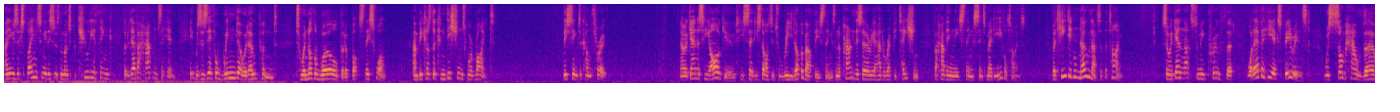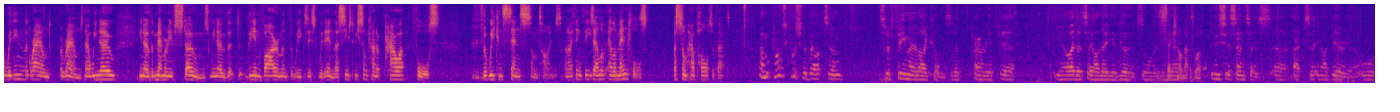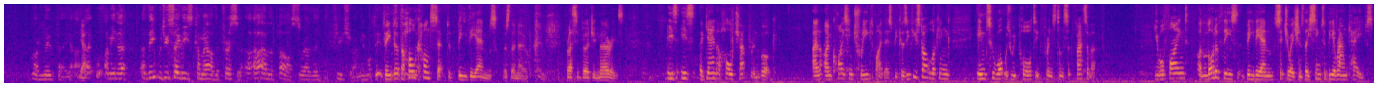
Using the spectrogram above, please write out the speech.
and he was explaining to me this was the most peculiar thing that had ever happened to him. It was as if a window had opened to another world that abuts this one and because the conditions were right they seemed to come through now, again, as he argued, he said he started to read up about these things, and apparently this area had a reputation for having these things since medieval times. But he didn't know that at the time. So, again, that's to me proof that whatever he experienced was somehow there within the ground around. Now, we know, you know, the memory of stones, we know that the environment that we exist within, there seems to be some kind of power force that we can sense sometimes. And I think these ele- elementals are somehow part of that. Um, can I ask a question about um, sort of female icons that apparently appear, you know, either say Our Lady of Lourdes or There's a in, section uh, on that as well. Lucia Santos uh, at uh, in Iberia or Guadalupe. I- Yeah. I, I mean, uh, the, would you say these come out of the present, uh, out of the past, or out of the future? I mean, what, The, the, what's the, the whole there? concept of BVMs, as they're known, Blessed Virgin Marys, is, is again a whole chapter in the book. And I'm quite intrigued by this because if you start looking into what was reported, for instance, at Fatima, you will find a lot of these BVM situations, they seem to be around caves.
